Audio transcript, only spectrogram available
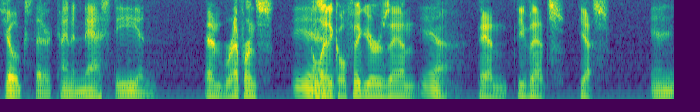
jokes that are kind of nasty and and reference yeah, political figures and Yeah, and events. Yes. and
